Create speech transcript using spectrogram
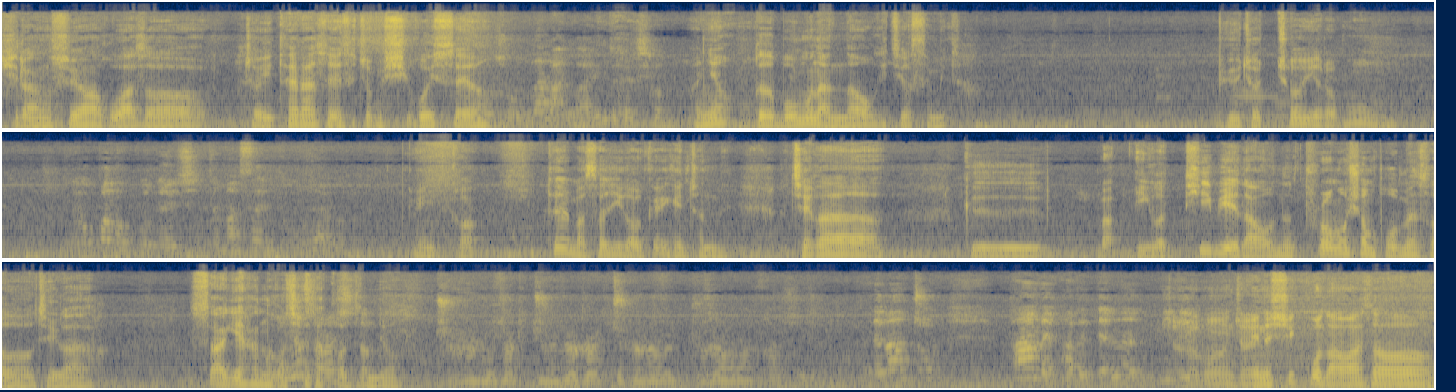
씨랑 수영하고 와서 저희 테라스에서 좀 쉬고 있어요. 아니요, 그 몸은 안 나오게 찍었습니다. 뷰 좋죠, 여러분? 근데 오빠 덕분에 진짜 마사지 너무 잘 받아. 그러니까 호텔 마사지가 꽤 괜찮네. 제가 그 막 이거 TV에 나오는 프로모션 보면서 제가 싸게 하는 거 너무 찾았거든요. 근데 난 좀 다음에 받을 때는 미리 여러분 저희는 씻고 나와서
